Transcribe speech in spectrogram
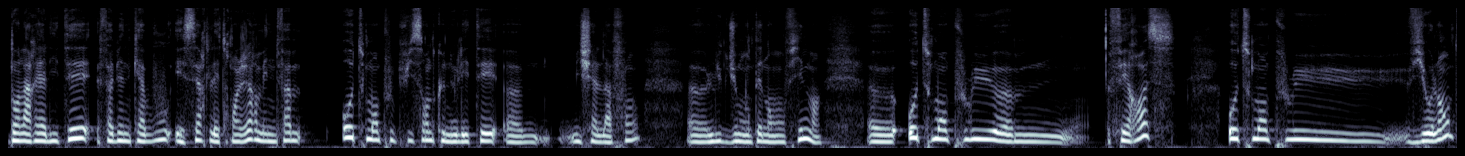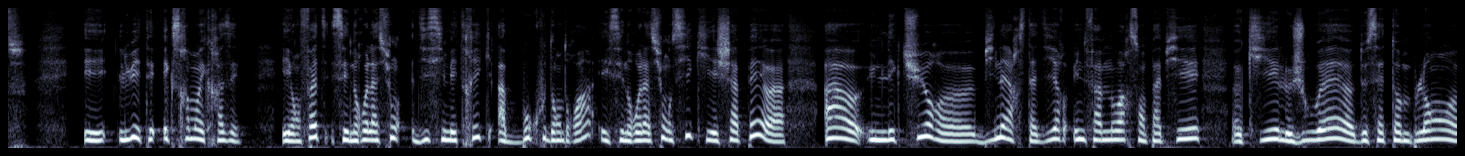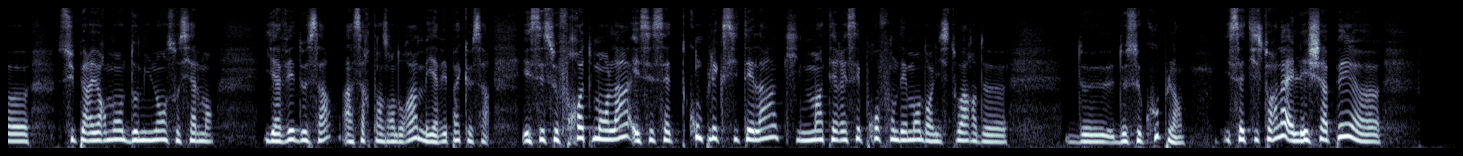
Dans la réalité Fabienne Cabou est certes l'étrangère mais une femme hautement plus puissante que ne l'était Michel Lafon, Luc Dumontet dans mon film, hautement plus féroce, hautement plus violente et lui était extrêmement écrasé. Et en fait, c'est une relation dissymétrique à beaucoup d'endroits, et c'est une relation aussi qui échappait euh, à une lecture euh, binaire, c'est-à-dire une femme noire sans papier euh, qui est le jouet de cet homme blanc supérieurement dominant socialement. Il y avait de ça à certains endroits, mais il n'y avait pas que ça. Et c'est ce frottement-là et c'est cette complexité-là qui m'intéressait profondément dans l'histoire de, de, de, ce couple. cette histoire-là, elle échappait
